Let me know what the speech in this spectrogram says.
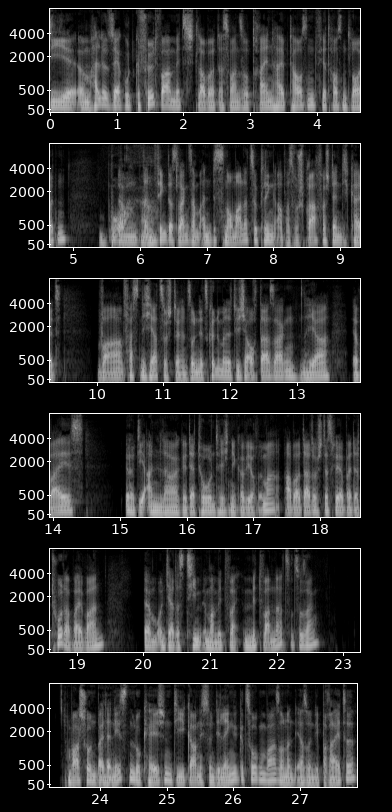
die ähm, Halle sehr gut gefüllt war mit, ich glaube, das waren so dreieinhalbtausend, viertausend Leuten, Boah, ähm, ja. dann fing das langsam an, ein bisschen normaler zu klingen, aber so Sprachverständlichkeit war fast nicht herzustellen. So, und jetzt könnte man natürlich auch da sagen, na ja, wer weiß, äh, die Anlage, der Tontechniker, wie auch immer, aber dadurch, dass wir ja bei der Tour dabei waren ähm, und ja das Team immer mitwa- mitwandert sozusagen, war schon bei der nächsten Location, die gar nicht so in die Länge gezogen war, sondern eher so in die Breite,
